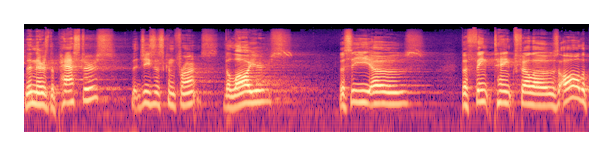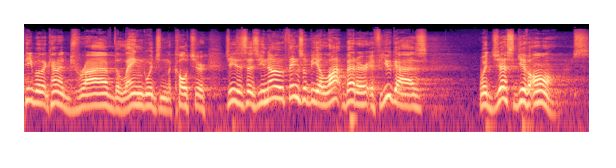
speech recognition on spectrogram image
Then there's the pastors that Jesus confronts, the lawyers, the CEOs, the think tank fellows, all the people that kind of drive the language and the culture, Jesus says, You know, things would be a lot better if you guys would just give alms.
